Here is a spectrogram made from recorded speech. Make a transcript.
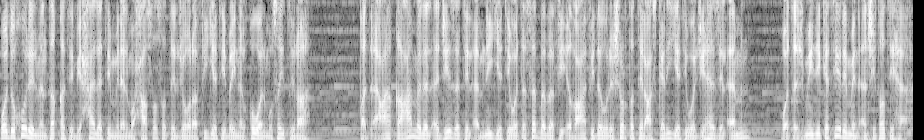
ودخول المنطقة بحالة من المحاصصة الجغرافية بين القوى المسيطرة. قد أعاق عمل الأجهزة الأمنية وتسبب في إضعاف دور الشرطة العسكرية وجهاز الأمن وتجميد كثير من أنشطتها.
